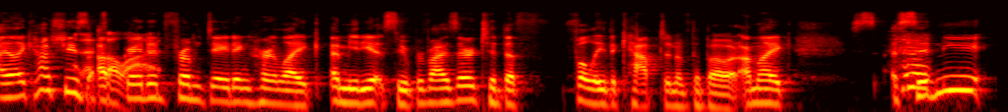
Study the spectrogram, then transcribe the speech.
I like how she's upgraded from dating her like immediate supervisor to the f- fully the captain of the boat. I'm like, Sydney.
